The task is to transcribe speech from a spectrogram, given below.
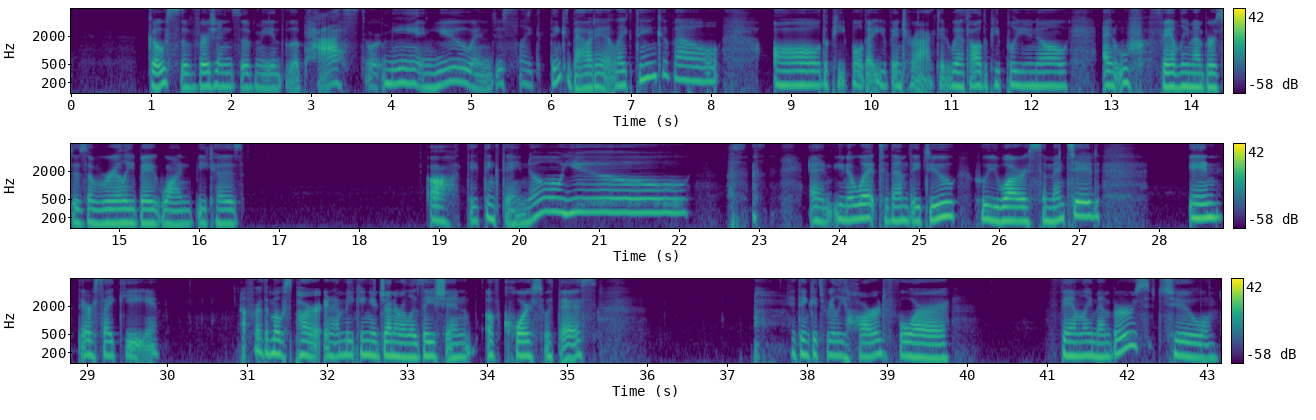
ghosts of versions of me in the past or me and you and just like think about it. Like think about all the people that you've interacted with, all the people you know, and oof, family members is a really big one because oh, they think they know you. and you know what? To them, they do. Who you are is cemented in their psyche for the most part. And I'm making a generalization, of course, with this. I think it's really hard for family members to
